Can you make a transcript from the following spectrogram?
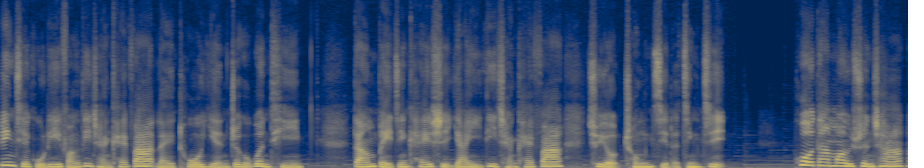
并且鼓励房地产开发来拖延这个问题。当北京开始压抑地产开发，却又冲击了经济。扩大贸易顺差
